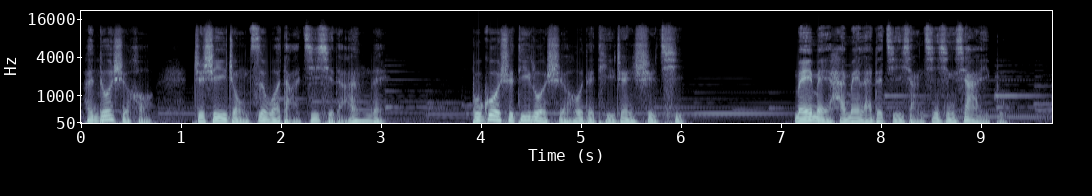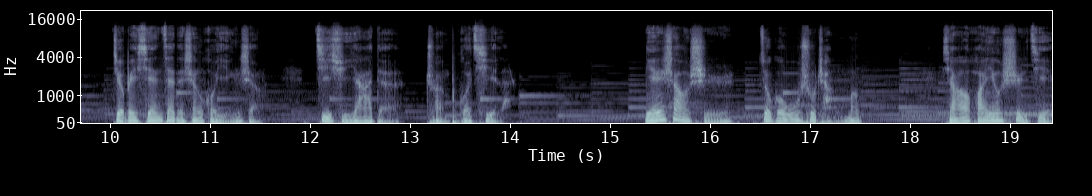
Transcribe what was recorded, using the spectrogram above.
很多时候只是一种自我打鸡血的安慰，不过是低落时候的提振士气。每每还没来得及想进行下一步，就被现在的生活营生继续压得喘不过气来。年少时做过无数场梦，想要环游世界，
